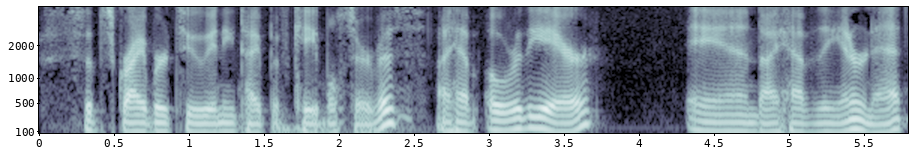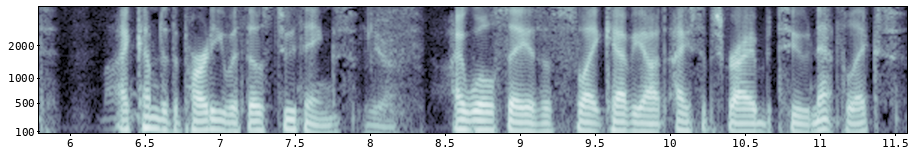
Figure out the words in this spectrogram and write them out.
subscriber to any type of cable service. I have over the air and I have the internet. I come to the party with those two things. Yes. I will say, as a slight caveat, I subscribe to Netflix,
